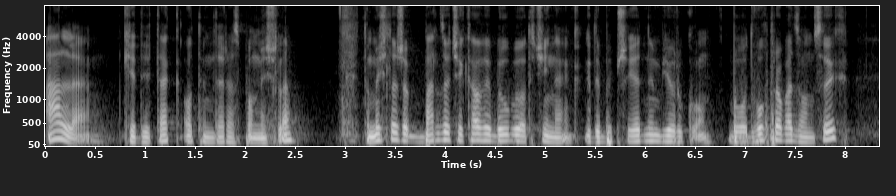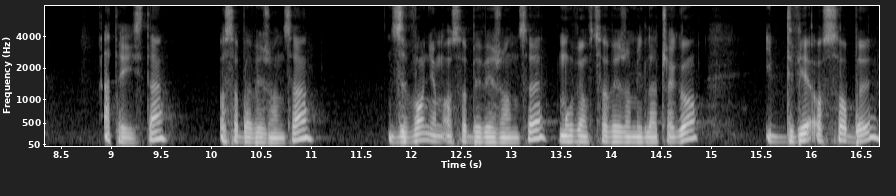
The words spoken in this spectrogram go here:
Ale kiedy tak o tym teraz pomyślę, to myślę, że bardzo ciekawy byłby odcinek, gdyby przy jednym biurku było dwóch prowadzących, ateista, osoba wierząca, dzwonią osoby wierzące, mówią w co wierzą i dlaczego i dwie osoby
